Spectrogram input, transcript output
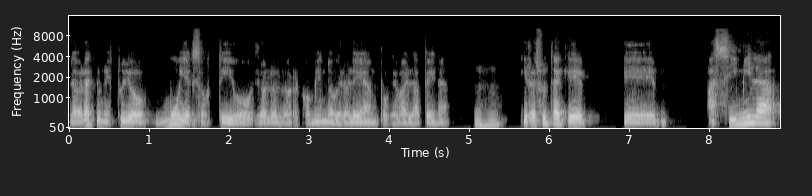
la verdad que un estudio muy exhaustivo, yo lo, recomiendo que lo lean porque vale la pena, y resulta que eh, asimila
